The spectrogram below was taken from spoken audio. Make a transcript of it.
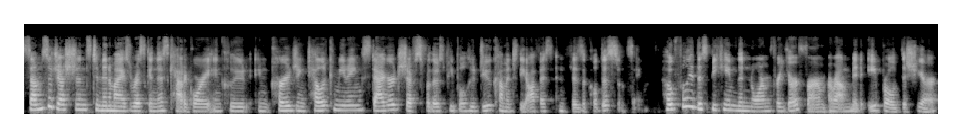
Some suggestions to minimize risk in this category include encouraging telecommuting, staggered shifts for those people who do come into the office, and physical distancing. Hopefully, this became the norm for your firm around mid April of this year,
